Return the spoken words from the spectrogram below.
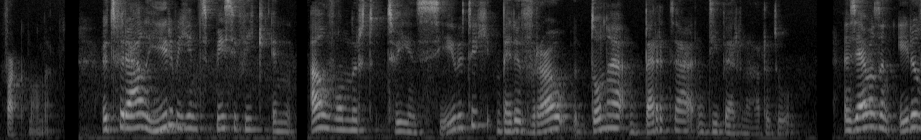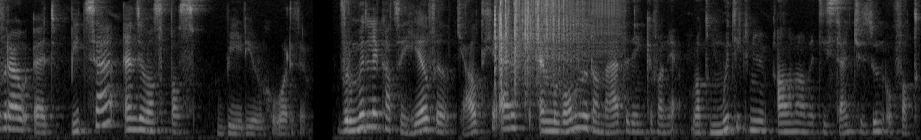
vakmannen. Het verhaal hier begint specifiek in 1172 bij de vrouw Donna Berta di Bernardo. En zij was een edelvrouw uit Pizza en ze was pas weduwe geworden. Vermoedelijk had ze heel veel geld geërfd en begon ze dan na te denken van ja, wat moet ik nu allemaal met die centjes doen of wat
